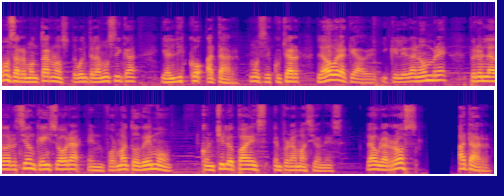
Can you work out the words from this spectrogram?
Vamos a remontarnos de vuelta a la música y al disco Atar. Vamos a escuchar la obra que abre y que le da nombre, pero en la versión que hizo ahora en formato demo con Chelo Páez en programaciones. Laura Ross, Atar.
